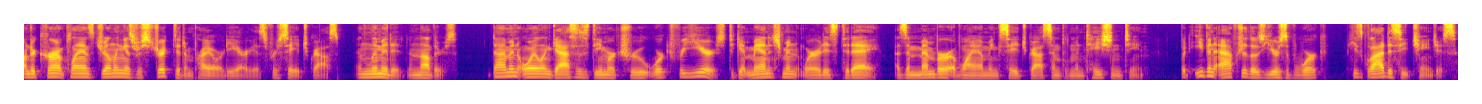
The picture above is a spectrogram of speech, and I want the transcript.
Under current plans, drilling is restricted in priority areas for sage grouse and limited in others. Diamond Oil and Gas's Diemer True worked for years to get management where it is today as a member of Wyoming sage grouse implementation team. But even after those years of work, he's glad to see changes.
